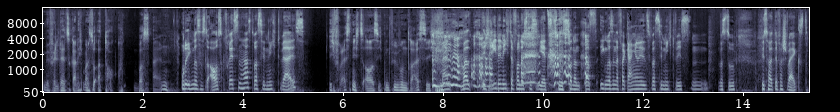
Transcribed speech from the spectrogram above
mir fällt da jetzt gar nicht mal so ad hoc was ein. Oder irgendwas, was du ausgefressen hast, was sie nicht weiß? Ich fress nichts aus, ich bin 35. Nein, ich rede nicht davon, dass du es jetzt tust, sondern dass irgendwas in der Vergangenheit ist, was sie nicht wissen, was du bis heute verschweigst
